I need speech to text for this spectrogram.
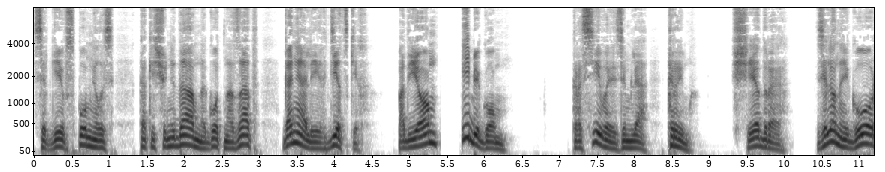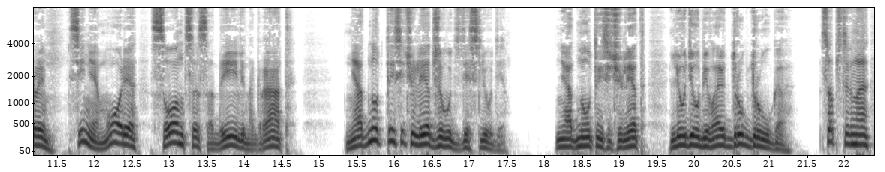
Сергею вспомнилось, как еще недавно, год назад, гоняли их детских. Подъем и бегом. Красивая земля, Крым. Щедрая. Зеленые горы, синее море, солнце, сады, виноград. Не одну тысячу лет живут здесь люди. Не одну тысячу лет люди убивают друг друга, Собственно,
